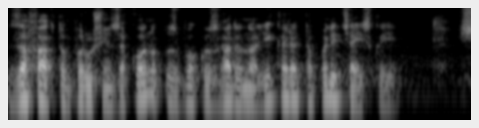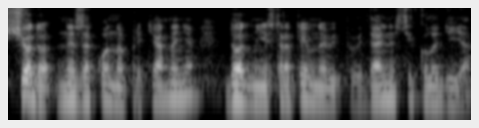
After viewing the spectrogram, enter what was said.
за фактом порушень закону з боку згаданого лікаря та поліцейської щодо незаконного притягнення до адміністративної відповідальності колодія.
